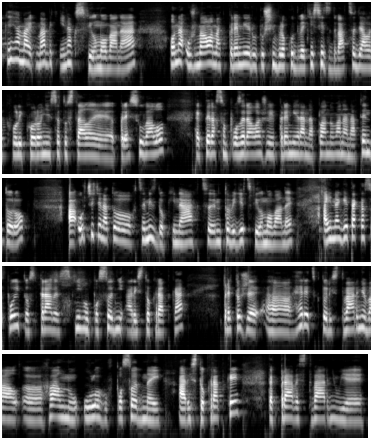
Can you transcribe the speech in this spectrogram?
kniha má, byť inak sfilmovaná. Ona už mala mať premiéru, tuším, v roku 2020, ale kvôli korone sa to stále presúvalo. Tak teraz som pozerala, že je premiéra naplánovaná na tento rok. A určite na to chcem ísť do kina, chcem to vidieť sfilmované. A inak je taká spojitosť práve s knihou Poslední aristokratka, pretože herec, ktorý stvárňoval hlavnú úlohu v poslednej aristokratke, tak práve stvárňuje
